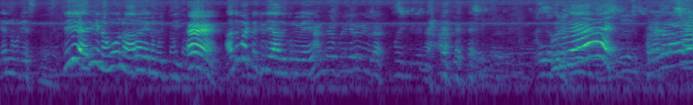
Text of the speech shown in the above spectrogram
என்னுடைய ஸ்ரீ ஹரி நமோ நாராயணமூர்த்தி அது மட்டும் கிடையாது குருவே. குருவே. பிரகலாதா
